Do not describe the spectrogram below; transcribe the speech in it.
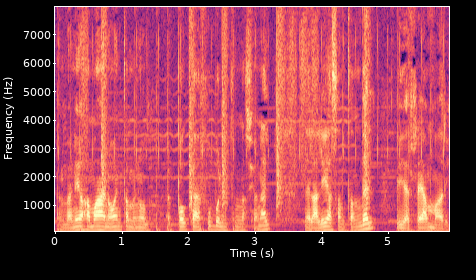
Bienvenidos a más de 90 minutos, el podcast de fútbol internacional de la Liga Santander y del Real Madrid.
